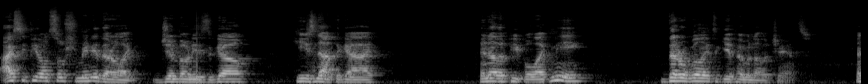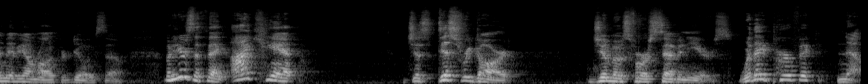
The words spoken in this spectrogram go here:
I see people on social media that are like, Jimbo needs to go. He's not the guy. And other people like me that are willing to give him another chance. And maybe I'm wrong for doing so. But here's the thing I can't just disregard Jimbo's first seven years. Were they perfect? No.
